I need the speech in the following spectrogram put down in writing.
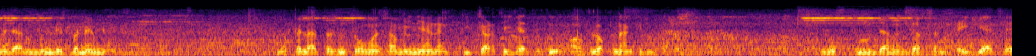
મજાનું મંદિર બનાવીને પહેલાં તો શું ચોમાસામાં અહીંયા કીચડ થઈ જતું હતું. આ બ્લોક નાખી દીધા. મસ્ત મજાના દર્શન થઈ ગયા છે.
